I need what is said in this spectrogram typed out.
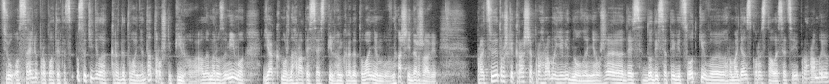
цю оселю проплатити. Це по суті діла кредитування, да, трошки пільгове, але ми розуміємо, як можна гратися з пільговим кредитуванням в нашій державі. Працює трошки краще програма є відновлення. Вже десь до 10% громадян скористалися цією програмою.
